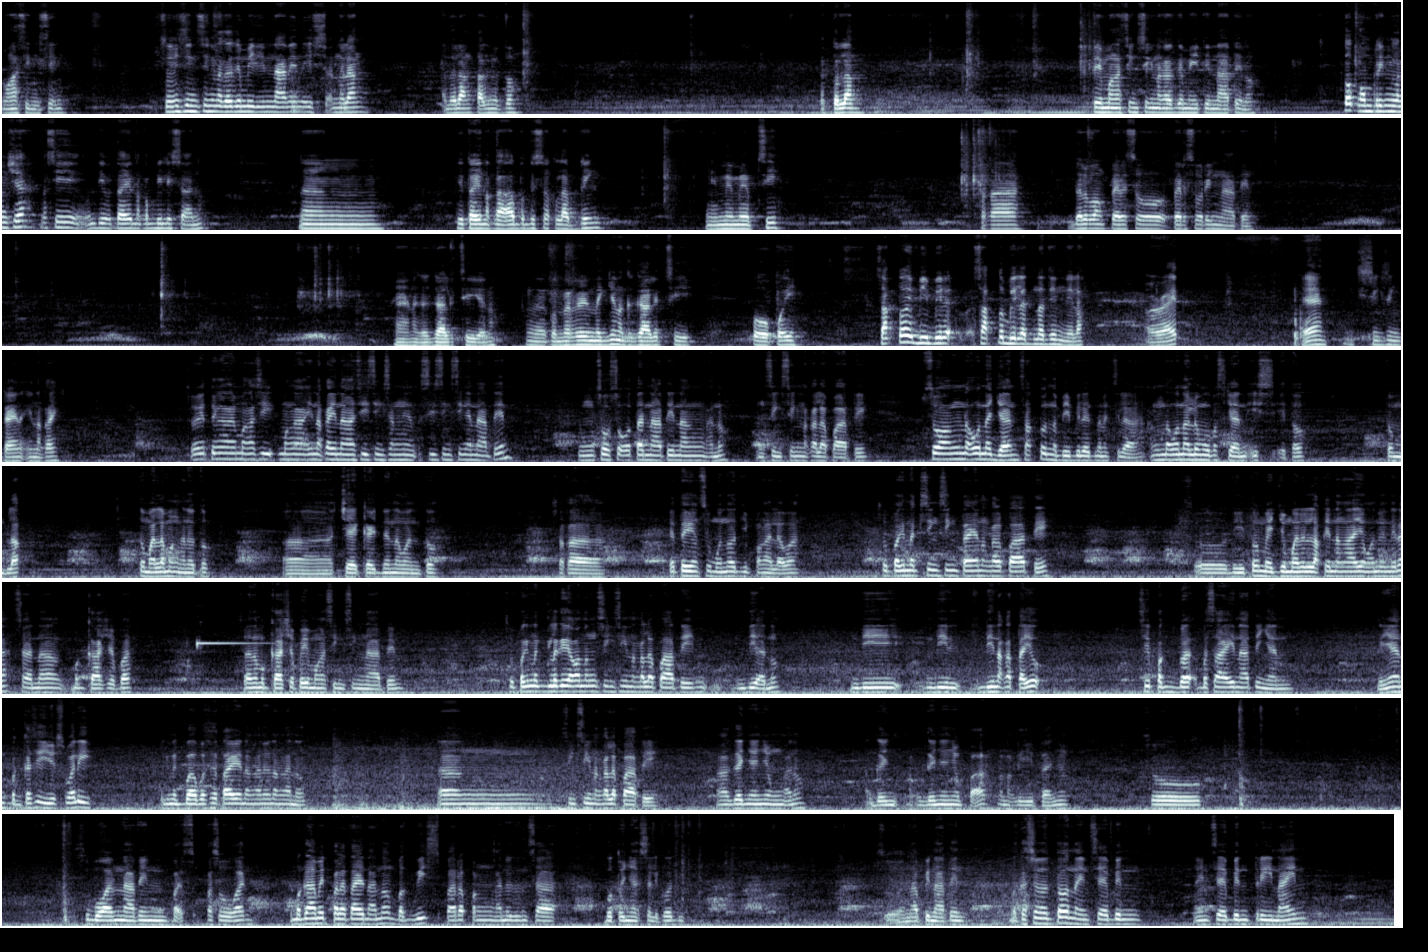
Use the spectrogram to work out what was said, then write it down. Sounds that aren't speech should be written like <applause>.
mga singsing so yung singsing na gagamitin natin is ano lang ano lang tag nito ito lang. Ito yung mga singsing na gagamitin natin no ito compring lang siya kasi hindi tayo nakabili sa ano ng hindi tayo nakaabot sa club ring ng MMFC saka dalawang perso perso ring natin. Ayan, nagagalit si ano kung narinig nyo nagagalit si Popoy sakto ibibil sakto bilad na din nila alright ayan sising-sing tayo ng inakay so ito nga mga, si, mga inakay na sising sisingsingan natin yung susuotan natin ng ano ng singsing na kalapate So ang nauna dyan, sakto nabibilad na sila. Ang nauna lumabas dyan is ito. Itong black. Ito ano to. Uh, checkered na naman to. Saka ito yung sumunod, yung pangalawa. So pag nagsingsing tayo ng kalpate, so dito medyo malalaki na nga yung ano nila. Sana magkasya pa. Sana magkasya pa yung mga singsing natin. So pag naglagay ako ng singsing ng kalapate, hindi ano, hindi hindi hindi nakatayo kasi pag basahin natin yan, ganyan. Pag kasi usually, pag nagbabasa tayo ng ano ng ano, ng singsing ng kalapate, uh, ganyan yung ano, ganyan, ganyan yung paa, kung nakikita nyo. So, subukan natin pas pasukan. Magamit pala tayo ng ano, bagwis para pang ano dun sa buto niya sa likod. So, hanapin natin. Magkasunod to, 97 9739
